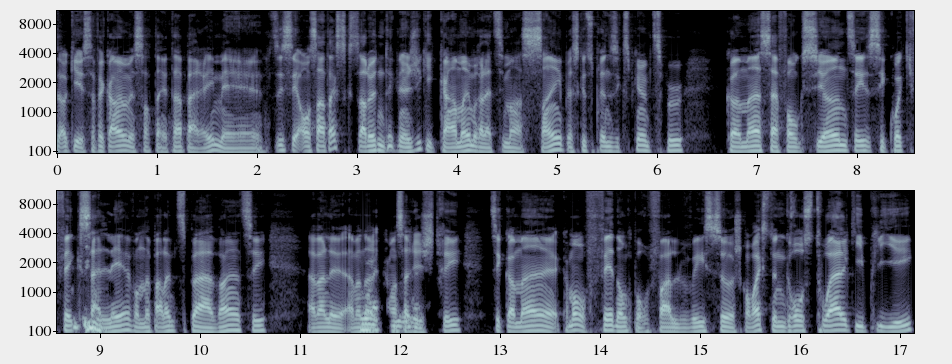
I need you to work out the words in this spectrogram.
OK, ça fait quand même un certain temps pareil, mais on s'entend que ça doit être une technologie qui est quand même relativement simple. Est-ce que tu pourrais nous expliquer un petit peu comment ça fonctionne? C'est quoi qui fait que ça lève? On en a parlé un petit peu avant, avant, le, avant de commencer à enregistrer. Comment, comment on fait donc pour faire lever ça? Je comprends que c'est une grosse toile qui est pliée.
